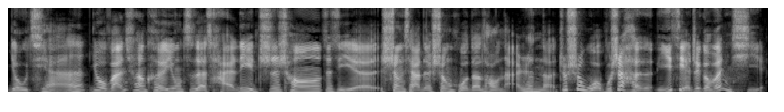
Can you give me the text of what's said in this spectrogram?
有钱又完全可以用自己的财力支撑自己剩下的生活的老男人呢？就是我不是很理解这个问题。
